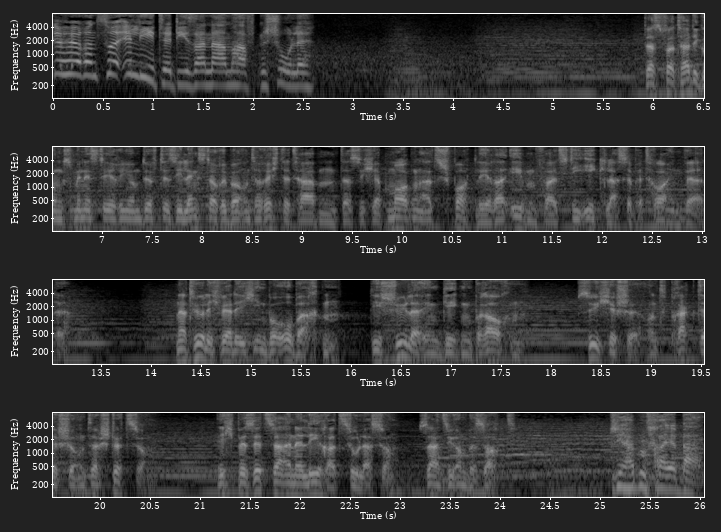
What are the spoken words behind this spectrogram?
gehören zur Elite dieser namhaften Schule. Das Verteidigungsministerium dürfte Sie längst darüber unterrichtet haben, dass ich ab morgen als Sportlehrer ebenfalls die E-Klasse betreuen werde. Natürlich werde ich ihn beobachten. Die Schüler hingegen brauchen psychische und praktische Unterstützung. Ich besitze eine Lehrerzulassung. Seien Sie unbesorgt. Sie haben freie Bahn.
